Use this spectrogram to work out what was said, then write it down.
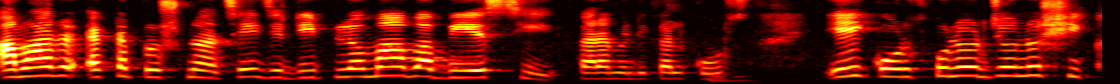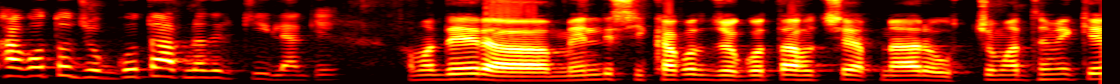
আমার একটা প্রশ্ন আছে যে ডিপ্লোমা বা বিএসসি প্যারামেডিক্যাল কোর্স এই কোর্সগুলোর জন্য শিক্ষাগত যোগ্যতা আপনাদের কি লাগে? আমাদের মেনলি শিক্ষাগত যোগ্যতা হচ্ছে আপনার উচ্চ মাধ্যমিকে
